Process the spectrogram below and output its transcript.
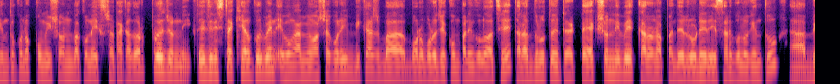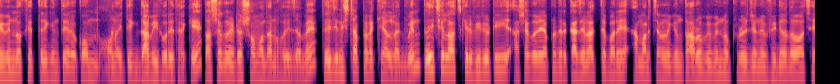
কিন্তু কোনো কমিশন বা কোনো এক্সট্রা টাকা দেওয়ার প্রয়োজন নেই। তো এই জিনিসটা খেয়াল করবেন এবং আমিও আশা করি বিকাশ বা বড়, বড় যে কোম্পানিগুলো আছে তারা দ্রুত এটা একটা অ্যাকশন নিবে। কারণ আপনাদের রোডের এসআরগুলো কিন্তু বিভিন্ন ক্ষেত্রে কিন্তু এরকম অনৈতিক দাবি করে থাকে। তো আশা করি এটা সমাধান হয়ে যাবে। তো এই জিনিসটা আপনারা খেয়াল রাখবেন। তো এই ছিল আজকের ভিডিওটি। আশা করি আপনাদের কাজে লাগতে পারে। আমার চ্যানেলে কিন্তু আরও বিভিন্ন প্রয়োজনীয় ভিডিও দেওয়া আছে।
